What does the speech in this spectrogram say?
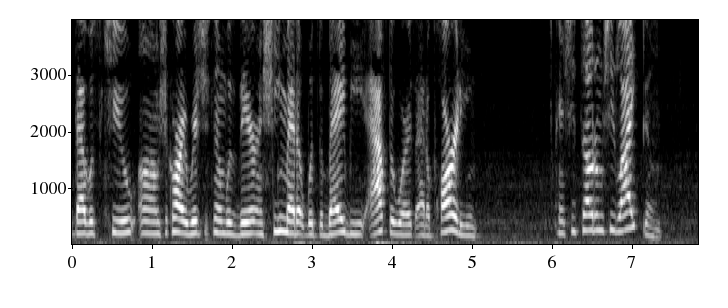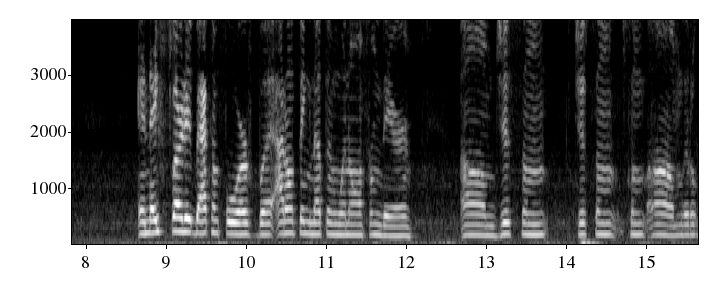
That was cute. Um, Sha'Carri Richardson was there, and she met up with the baby afterwards at a party, and she told him she liked him. And they flirted back and forth, but I don't think nothing went on from there. Um, just some, just some, some um, little,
